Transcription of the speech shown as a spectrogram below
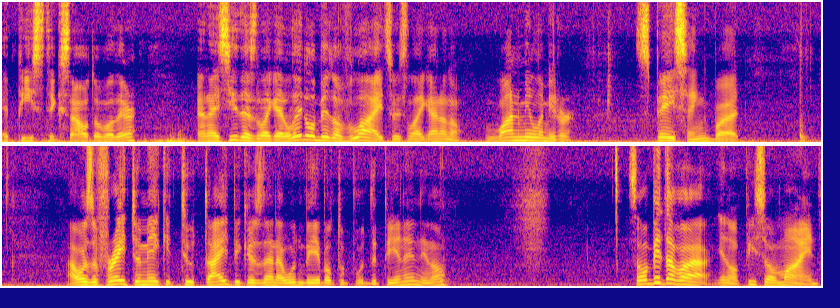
a piece sticks out over there, and I see there's like a little bit of light, so it's like I don't know, one millimeter spacing, but I was afraid to make it too tight because then I wouldn't be able to put the pin in, you know. So a bit of a you know peace of mind,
